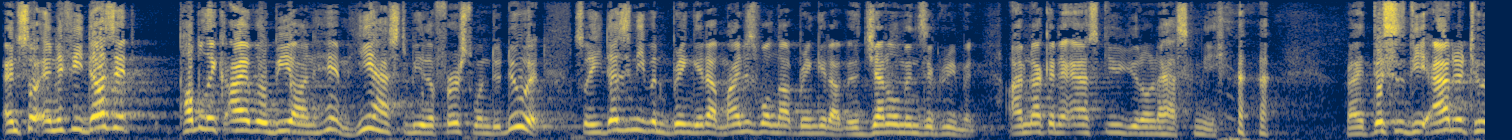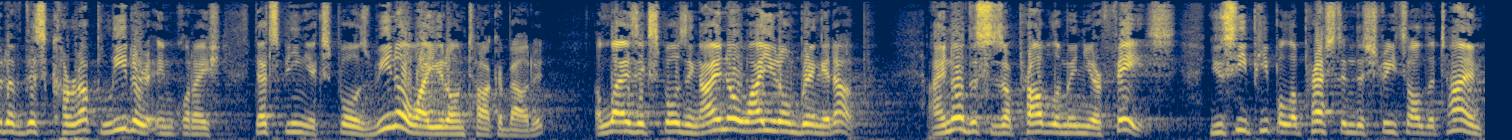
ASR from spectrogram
And so, and if he does it, public eye will be on him. He has to be the first one to do it. So he doesn't even bring it up. Might as well not bring it up. The gentleman's agreement. I'm not going to ask you, you don't ask me. right? This is the attitude of this corrupt leader in Quraysh that's being exposed. We know why you don't talk about it. Allah is exposing, I know why you don't bring it up. I know this is a problem in your face. You see people oppressed in the streets all the time,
